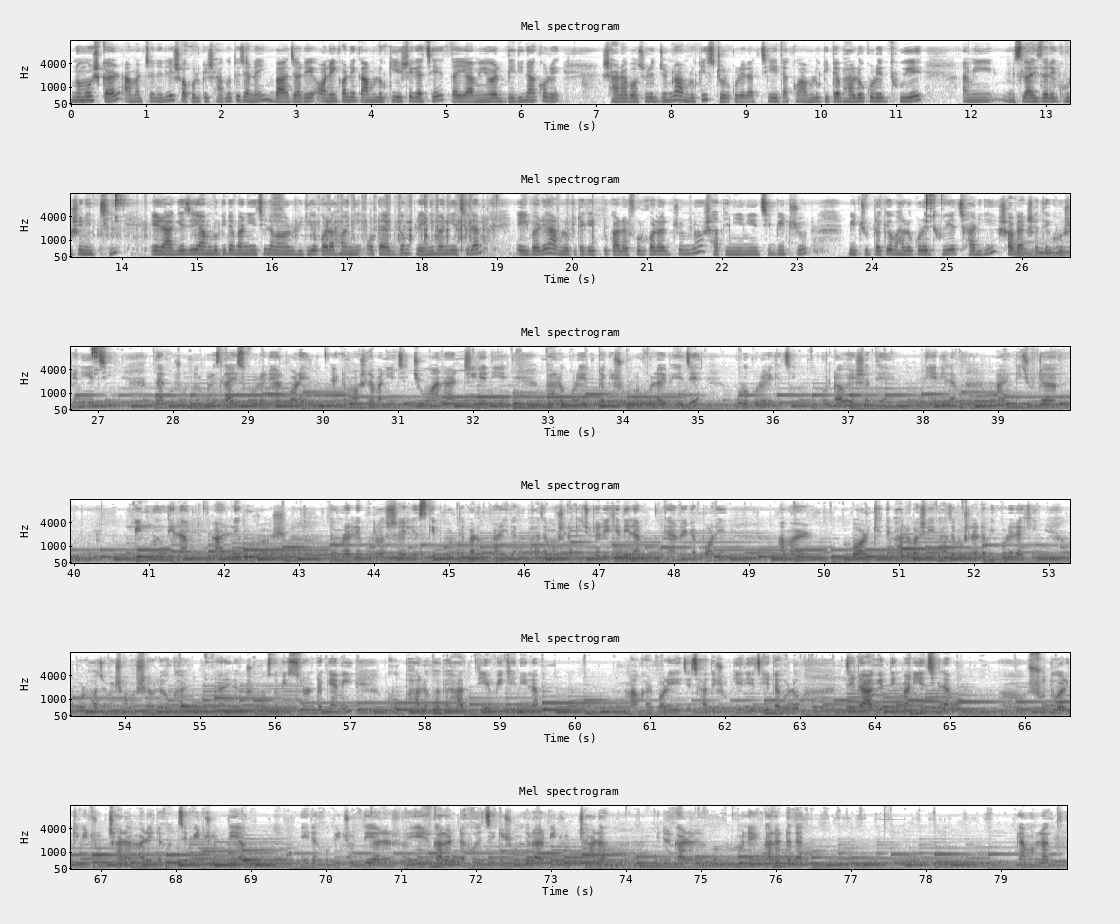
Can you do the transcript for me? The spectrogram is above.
নমস্কার, আমার চ্যানেলে সকলকে স্বাগত জানাই। বাজারে অনেক অনেক আমলকি এসে গেছে, তাই আমিও আর দেরি না করে সারা বছরের জন্য আমলকি স্টোর করে রাখছি। এই দেখো, আমলকিটা ভালো করে ধুয়ে আমি স্লাইজারে ঘষে নিচ্ছি। এর আগে যে আমলকিটা বানিয়েছিলাম, আমার ভিডিও করা হয়নি, ওটা একদম প্লেনই বানিয়েছিলাম। এইবারে আমলকিটাকে একটু কালারফুল করার জন্য সাথে নিয়ে নিয়েছি বিটরুট। বিটরুটটাকেও ভালো করে ধুয়ে ছাড়িয়ে সব একসাথে ঘষে নিয়েছি। দেখো, সুন্দর করে স্লাইস করে নেওয়ার পরে বানিয়েছি, জোয়ান আর জিরে দিয়ে। ভালো করে এটাকে শুকনো খোলায় ভেজে গুঁড়ো করে রেখেছি। ওটাও এর সাথে দিয়ে দিলাম। আর কিছুটা বিট নুন দিলাম আর লেবুর রস। তোমরা লেবুর রস চাইলে স্কিপ করতে পারো। আর এই দেখো, ভাজা মশলা কিছুটা রেখে দিলাম, কেননা এটা পরে আমার বর খেতে ভালোবাসে, এই ভাজা মশলাটা আমি করে রাখি। ওর হজমের সমস্যা হলে ও খায়। আর এই দেখো, সমস্ত মিশ্রণটাকে আমি খুব ভালোভাবে হাত দিয়ে মেখে নিলাম। পরে এই যে ছাদে শুকিয়ে দিয়েছি, এটা হলো যেটা আগের দিন বানিয়েছিলাম শুধু আর কি বিটরুট ছাড়া। আর এটা হচ্ছে বিটরুট দেয়া। এই দেখো, বিটরুট দেয়ার এর কালারটা হয়েছে কি সুন্দর, আর বিটরুট ছাড়া এটার কালার মানে কালারটা দেখো। কেমন লাগছে?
